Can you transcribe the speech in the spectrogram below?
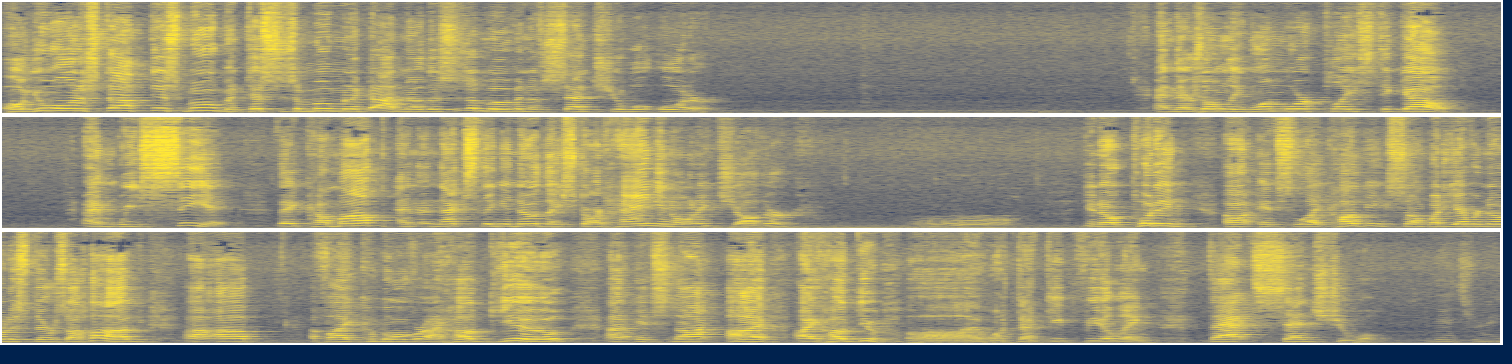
Oh, you want to stop this movement? This is a movement of God. No, this is a movement of sensual order. And there's only one more place to go. And we see it. They come up, and the next thing you know, they start hanging on each other. You know, putting, uh, it's like hugging somebody. You ever notice there's a hug? Uh, uh, if I come over, I hug you. Uh, it's not, I, I hug you. Oh, I want that deep feeling. That's sensual. That's right.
